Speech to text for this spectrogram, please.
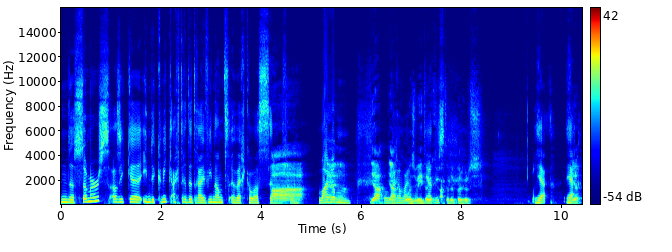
in de summers als ik eh, in de kwik achter de drive-in aan het werken was. Ah, warm. Ja, ja. ja, Warm, dus- achter de burgers. Ja, ja.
